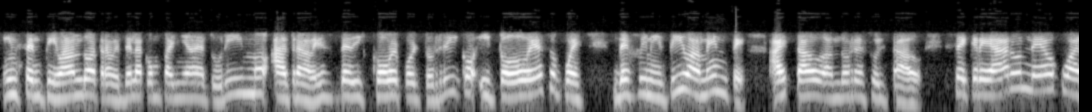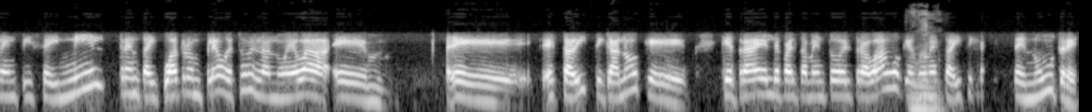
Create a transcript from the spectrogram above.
incentivando a través de la compañía de turismo, a través de Discover Puerto Rico y todo eso pues definitivamente ha estado dando resultados se crearon, Leo, 46.034 empleos. Esto es en la nueva eh, eh, estadística ¿no? que, que trae el Departamento del Trabajo, que es una estadística que se nutre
